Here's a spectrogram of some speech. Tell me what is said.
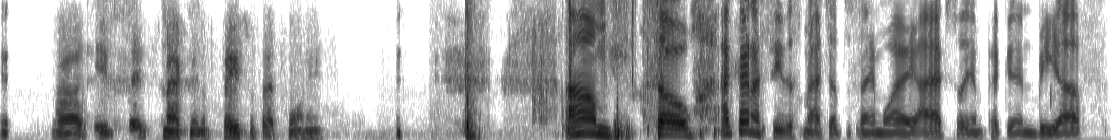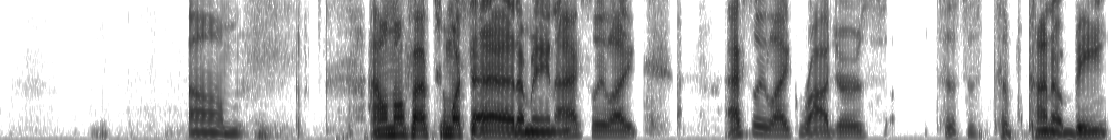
Uh, he, they smacked me in the face with that 20. Um, so I kind of see this matchup the same way. I actually am picking BF. Um, I don't know if I have too much to add. I mean, I actually like, I actually like Rodgers to to, to kind of beat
